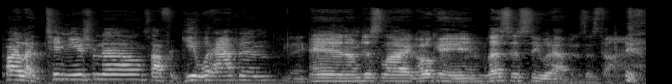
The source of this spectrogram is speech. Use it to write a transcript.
probably like ten years from now, so I forget what happened, and I'm just like, okay, let's just see what happens this time.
